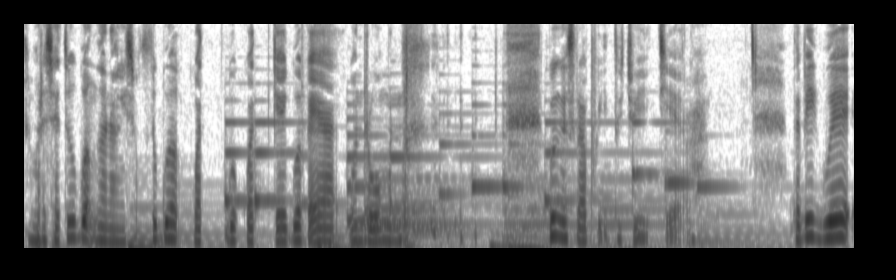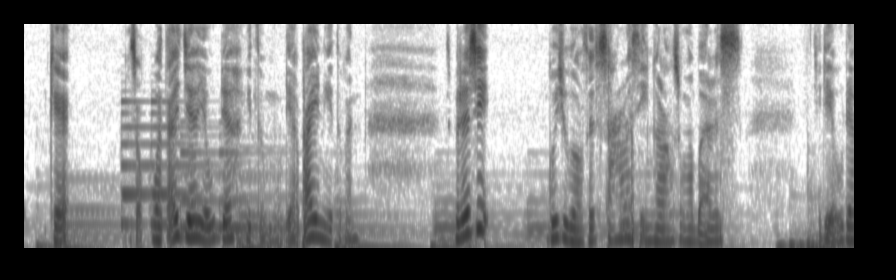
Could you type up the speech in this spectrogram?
Pada saat itu gue nggak nangis. Waktu itu gue kuat gue kuat kayak gue kayak Wonder Woman. Gue nggak serapu itu cuy. Lah tapi gue kayak sok kuat aja ya udah gitu. Mau diapain gitu kan. Sebenarnya sih gue juga waktu itu salah sih nggak langsung ngebales jadi ya udah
